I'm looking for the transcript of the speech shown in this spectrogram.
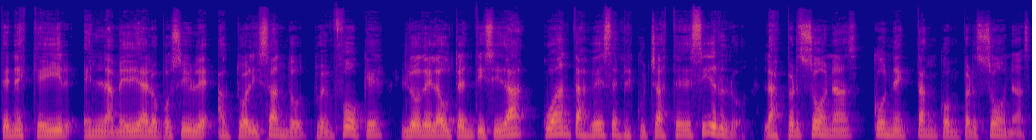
tenés que ir en la medida de lo posible actualizando tu enfoque. Lo de la autenticidad, ¿cuántas veces me escuchaste decirlo? Las personas conectan con personas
